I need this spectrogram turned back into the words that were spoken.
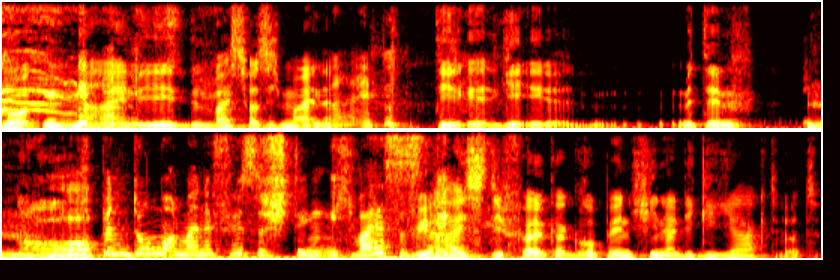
Gurken, nein, die, du weißt, was ich meine. Nein. Die, äh, die äh, mit dem, no, Ich bin dumm und meine Füße stinken. Ich weiß es wie nicht. heißt die Völkergruppe in China, die gejagt wird,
